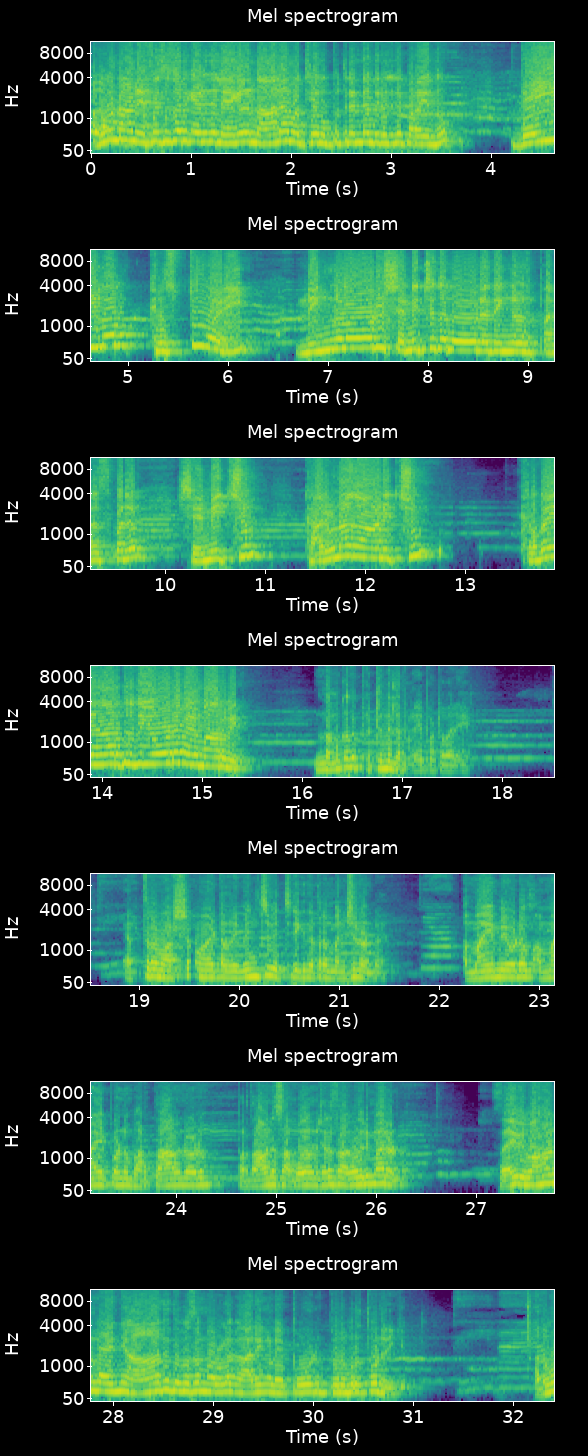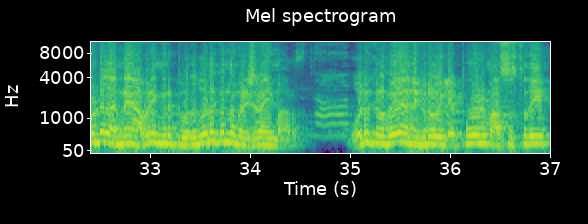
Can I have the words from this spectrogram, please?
അതുകൊണ്ടാണ് എഫ് എസ് എസ് എഴുതിയ ലേഖനം നാലാം അധ്യായം മുപ്പത്തിരണ്ടാം തിരുവചനത്തിൽ പറയുന്നു ദൈവം ക്രിസ്തു വഴി നിങ്ങളോട് ക്ഷമിച്ചതുപോലെ നിങ്ങൾ പരസ്പരം ക്ഷമിച്ചും കരുണ കാണിച്ചും ഹൃദയാർദ്രതയോടെ പെരുമാറുവിൻ. നമുക്കത് പറ്റുന്നില്ല പ്രിയപ്പെട്ടവരെ. എത്ര വർഷമായിട്ട് റിവെഞ്ച് വെച്ചിരിക്കുന്ന എത്ര മനുഷ്യരുണ്ട്. അമ്മായിമ്മയോടും അമ്മായിപ്പണും ഭർത്താവിനോടും ഭർത്താവിന്റെ സഹോദരനും ചില സഹോദരിമാരുണ്ട്. അതായത് വിവാഹം കഴിഞ്ഞ ആദ്യ ദിവസം പോലുള്ള കാര്യങ്ങൾ എപ്പോഴും പിറുപിറുത്തോണ്ടിരിക്കും. അതുകൊണ്ട് തന്നെ അവരിങ്ങനെ പിറുപിറുക്കുന്ന മനുഷ്യരായി മാറും. ഒരു കൃപയും അനുഗ്രഹവും എപ്പോഴും അസ്വസ്ഥതയും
